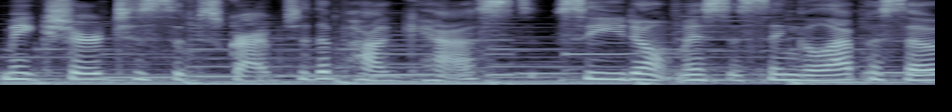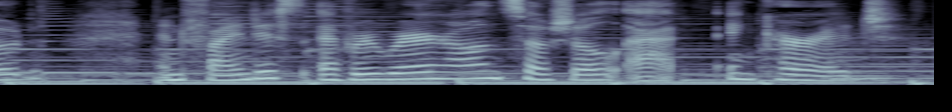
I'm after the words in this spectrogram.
Make sure to subscribe to the podcast so you don't miss a single episode, and find us everywhere on social at (in)courage.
